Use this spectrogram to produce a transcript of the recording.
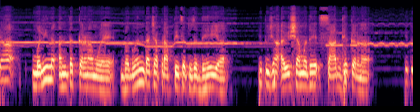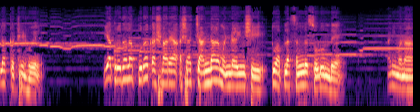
या मलिन अंतःकरणामुळे भगवंताच्या प्राप्तीचं तुझं ध्येय हे तुझ्या आयुष्यामध्ये साध्य करणं हे तुला कठीण होईल. या क्रोधाला पूरक असणाऱ्या अशा चांडाळ मंडळींशी तू आपला संग सोडून दे आणि मना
